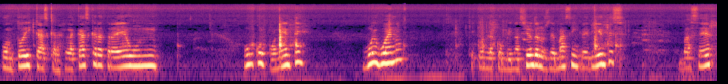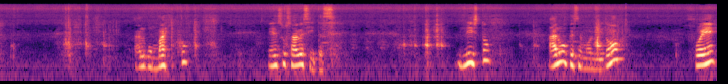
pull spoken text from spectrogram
con todo y cáscara. La cáscara trae un, un componente muy bueno que con la combinación de los demás ingredientes va a ser algo mágico en sus avecitas. Listo. Algo que se me olvidó fue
